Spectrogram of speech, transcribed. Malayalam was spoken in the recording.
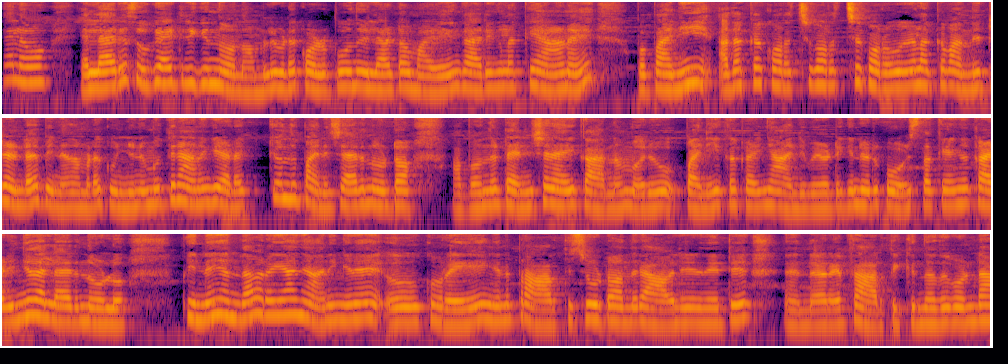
ഹലോ എല്ലാവരും സുഖമായിട്ടിരിക്കുന്നോ നമ്മളിവിടെ കുഴപ്പമൊന്നുമില്ല കേട്ടോ മഴയും കാര്യങ്ങളൊക്കെയാണ്. അപ്പോൾ പനി അതൊക്കെ കുറച്ച് കുറച്ച് കുറവുകളൊക്കെ വന്നിട്ടുണ്ട്. പിന്നെ നമ്മുടെ കുഞ്ഞുനുമുത്തിനാണെങ്കിൽ ഇടയ്ക്കൊന്ന് പനിച്ചായിരുന്നു കേട്ടോ. അപ്പോൾ ഒന്ന് ടെൻഷനായി. കാരണം ഒരു പനിയൊക്കെ കഴിഞ്ഞ് ആന്റിബയോട്ടിക്കിന്റെ ഒരു കോഴ്സൊക്കെ അങ്ങ് കഴിഞ്ഞതല്ലായിരുന്നുള്ളൂ. പിന്നെ എന്താ പറയുക ഞാനിങ്ങനെ കുറേ ഇങ്ങനെ പ്രാർത്ഥിച്ചു കേട്ടോ. അന്ന് രാവിലെ എഴുന്നേറ്റ് എന്താ പറയുക പ്രാർത്ഥിക്കുന്നത് കൊണ്ട്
